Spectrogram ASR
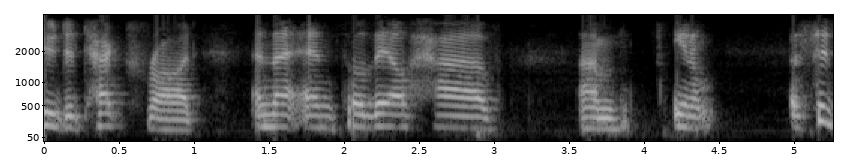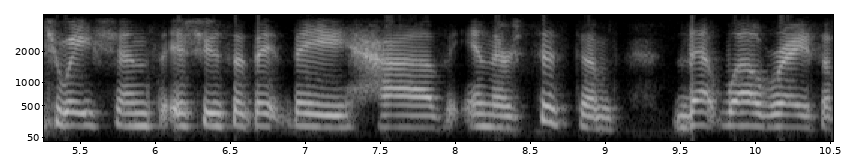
to detect fraud, and that and so they'll have, um, you know, situations, issues that they, they have in their systems that well raise a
